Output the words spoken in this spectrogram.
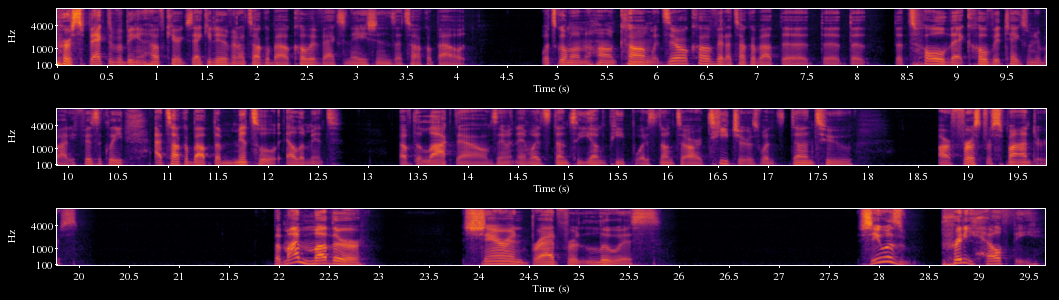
perspective of being a healthcare executive and I talk about COVID vaccinations. I talk about what's going on in Hong Kong with zero COVID. I talk about the the the the toll that COVID takes on your body physically. I talk about the mental element of the lockdowns and, and what it's done to young people, what it's done to our teachers, what it's done to our first responders. But my mother, Sharon Bradford Lewis, she was pretty healthy.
